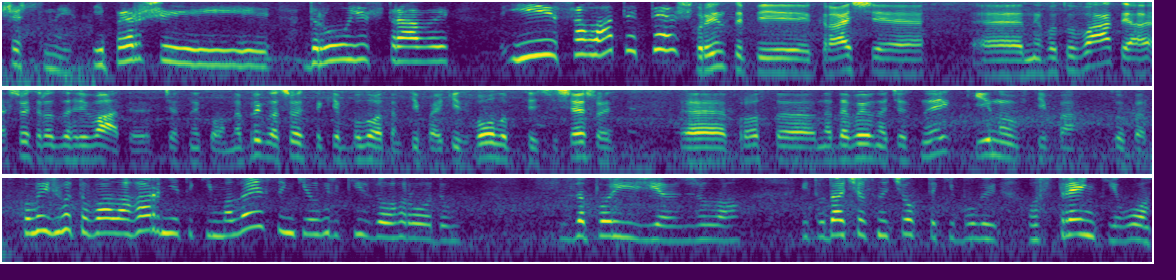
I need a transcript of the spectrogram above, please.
чесник. І перші, і другі страви, і салати теж. В принципі, краще не готувати, а щось розігрівати з часником. Наприклад, щось таке було, там, типу, якісь голубці чи ще щось. Е, Просто надавив на чесник, кинув, типа, супер. Колись готувала гарні такі малесенькі огірки з огороду. З Запоріжжя жила. І туди чесничок такі були гостренькі. О,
